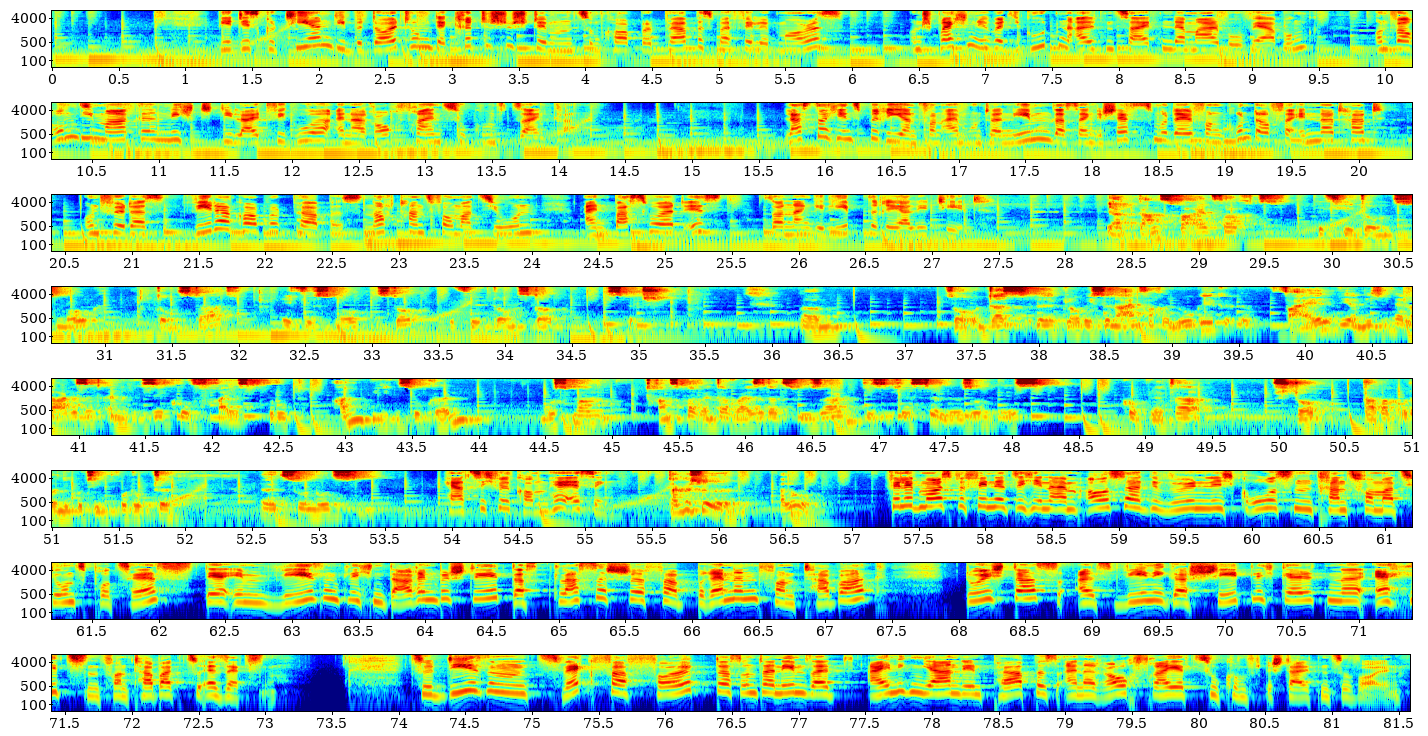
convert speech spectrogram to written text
Wir diskutieren die Bedeutung der kritischen Stimmen zum Corporate Purpose bei Philip Morris und sprechen über die guten alten Zeiten der Marlboro-Werbung und warum die Marke nicht die Leitfigur einer rauchfreien Zukunft sein kann. Lasst euch inspirieren von einem Unternehmen, das sein Geschäftsmodell von Grund auf verändert hat und für das weder Corporate Purpose noch Transformation ein Buzzword ist, sondern gelebte Realität. Ja, ganz vereinfacht, if you don't smoke, don't start. If you smoke, stop. If you don't stop, switch. Ähm, so, und das, äh, glaube ich, ist eine einfache Logik, äh, weil wir nicht in der Lage sind, ein risikofreies Produkt anbieten zu können, muss man transparenterweise dazu sagen, die sicherste Lösung ist kompletter Stopp, Tabak- oder Nikotinprodukte äh, zu nutzen. Herzlich willkommen, Herr Essing. Dankeschön. Hallo. Philip Morris befindet sich in einem außergewöhnlich großen Transformationsprozess, der im Wesentlichen darin besteht, das klassische Verbrennen von Tabak durch das als weniger schädlich geltende Erhitzen von Tabak zu ersetzen. Zu diesem Zweck verfolgt das Unternehmen seit einigen Jahren den Purpose, eine rauchfreie Zukunft gestalten zu wollen.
